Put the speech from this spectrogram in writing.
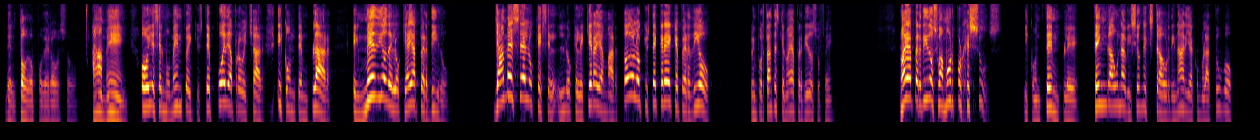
del Todopoderoso. Amén. Hoy es el momento en que usted puede aprovechar y contemplar en medio de lo que haya perdido Llámese lo que, se, lo que le quiera llamar. Todo lo que usted cree que perdió, lo importante es que no haya perdido su fe. No haya perdido su amor por Jesús. y contemple, tenga una visión extraordinaria como la tuvo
